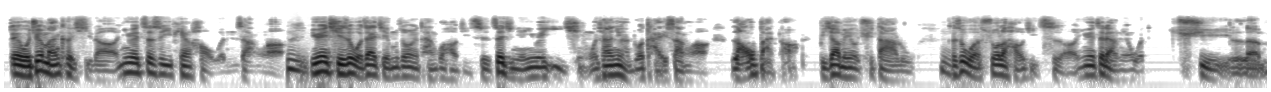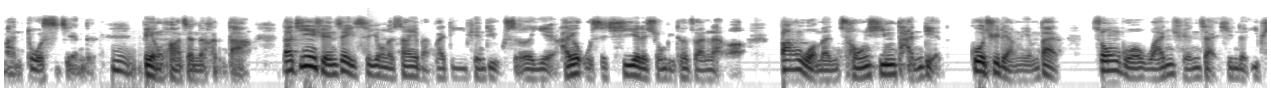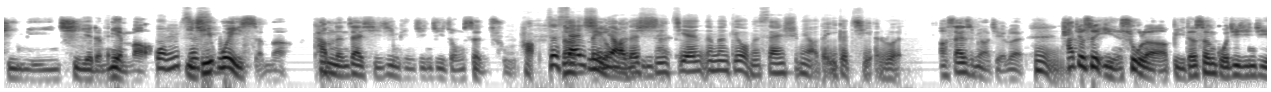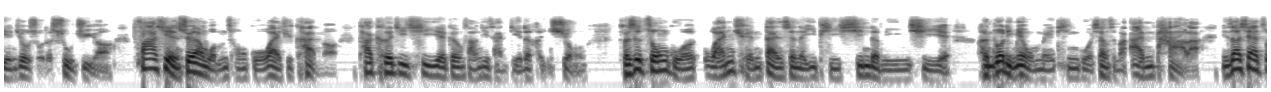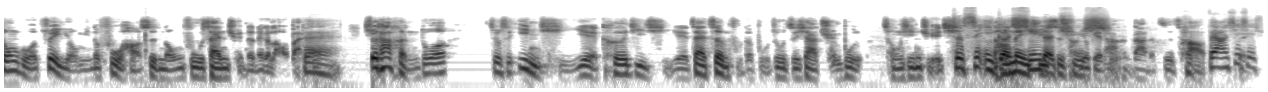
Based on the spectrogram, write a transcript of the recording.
对，我觉得蛮可惜的啊，因为这是一篇好文章啊。嗯，因为其实我在节目中也谈过好几次，这几年因为疫情，我相信很多台商啊、老板啊比较没有去大陆。可是我说了好几次啊，因为这两年我。去了蛮多时间的，嗯，变化真的很大。嗯、那经济学人这一次用了商业板块第一篇第五十二页，还有五十七页的熊彼特专栏啊，帮我们重新盘点过去两年半中国完全崭新的一批民营企业的面貌，以及为什么他们能在习近平经济中胜出。好，这三十秒的时间，能不能给我们三十秒的一个结论？啊，三十秒结论。嗯，他就是引述了彼得森国际经济研究所的数据哦，发现虽然我们从国外去看哦，它科技企业跟房地产跌得很凶，可是中国完全诞生了一批新的民营企业，很多里面我们没听过，像什么安踏啦，你知道现在中国最有名的富豪是农夫山泉的那个老板，对，所以他很多就是硬企业、科技企业在政府的补助之下全部重新崛起，这是一个内需市场又给他很大的支撑。好，非常谢谢。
